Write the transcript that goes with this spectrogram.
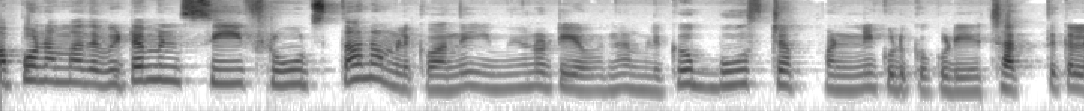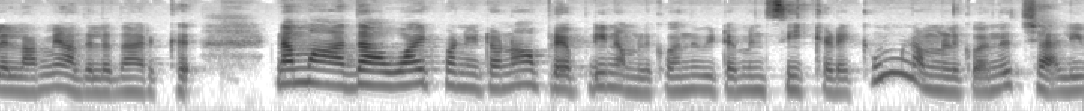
அப்போது நம்ம அந்த விட்டமின் சி ஃப்ரூட்ஸ் தான் நம்மளுக்கு வந்து இம்யூனிட்டியை வந்து நம்மளுக்கு பூஸ்டப் பண்ணி கொடுக்கக்கூடிய சத்துக்கள் எல்லாமே அதில் தான் இருக்குது நம்ம அதை அவாய்ட் பண்ணிட்டோம்னா அப்புறம் எப்படி நம்மளுக்கு வந்து விட்டமின் சி கிடைக்கும்? நம்மளுக்கு வந்து சளி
